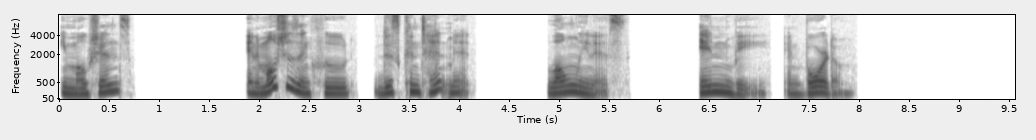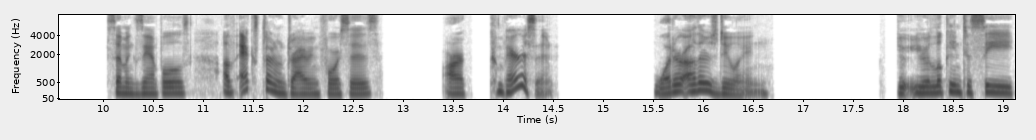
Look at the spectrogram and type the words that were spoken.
emotions, and emotions include discontentment, loneliness, envy, and boredom. Some examples of external driving forces are comparison. What are others doing? You're looking to see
